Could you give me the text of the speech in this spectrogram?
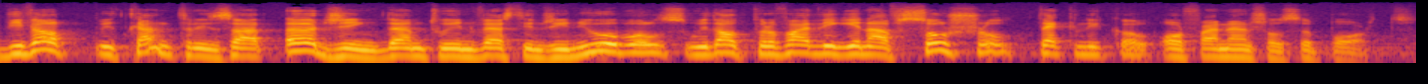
developed countries are urging them to invest in renewables without providing enough social, technical, or financial support.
